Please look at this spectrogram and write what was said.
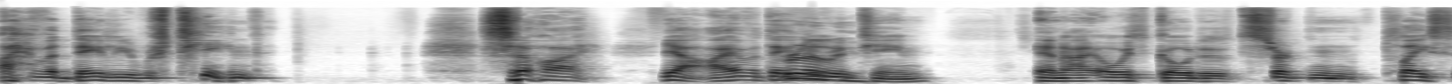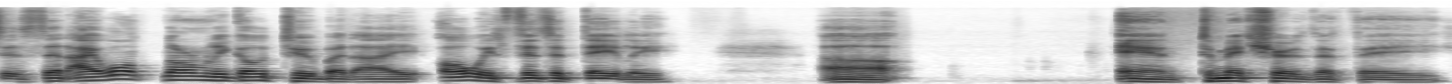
I have a daily routine. so I yeah, I have a daily Really? routine and I always go to certain places that I won't normally go to, but I always visit daily, uh, and to make sure that they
